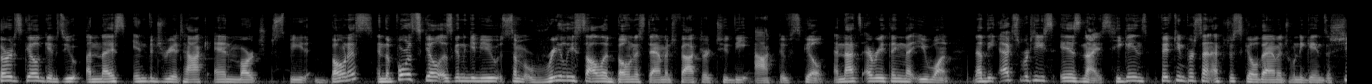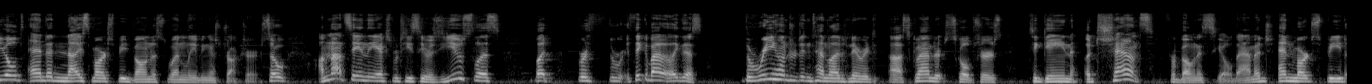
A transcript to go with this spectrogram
third skill gives you a nice infantry attack and march speed bonus. And the fourth skill is going to give you some really solid bonus damage factor to the active skill and that's everything that you want. Now the expertise is nice. He gains 15 percent extra skill damage when he gains a shield and a nice march speed bonus when leaving a structure. So I'm not saying the expertise here is useless but for think about it like this. 310 legendary uh, commander sculptures to gain a chance for bonus skill damage and march speed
